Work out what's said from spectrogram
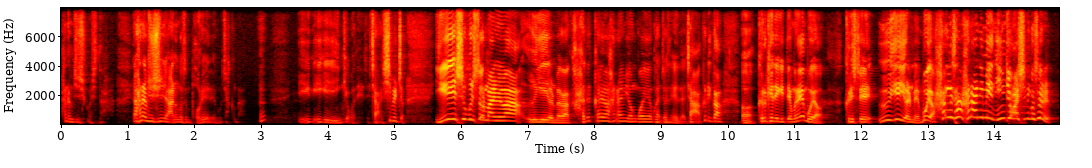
하나님 주신 것이다. 하나님 주시지 않은 것은 버려야 되고 자꾸만. 어? 이- 이게 인격화 돼야 돼. 자, 11절. 예수 그리스도를 말미암아 의의 열매가 가득하여 하나님의 영광에 관전해야 돼. 자, 그러니까 어, 그렇게 되기 때문에 뭐야? 그리스도의 의의 열매. 뭐야? 항상 하나님이 인정하시는 것을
